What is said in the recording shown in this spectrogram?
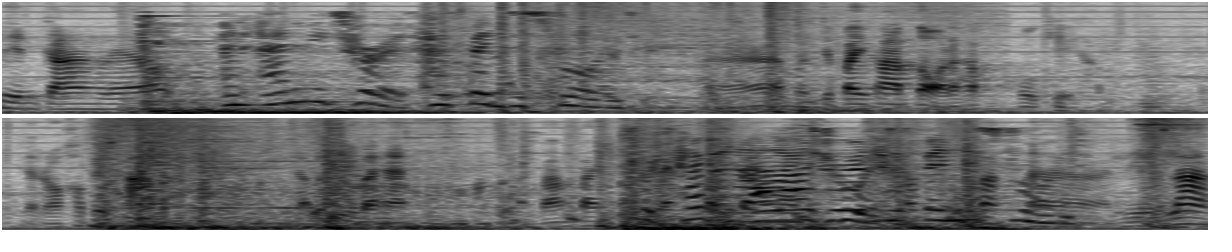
เลนกลางแล้ว An enemy turret has been destroyed. อ่ามันจะไปฟาร์มต่อนะครับ โอเคครับ เดี๋ยวเราเข้าไปฟาร์มจับประตูไปฮะตามไป Protect An ally ally turret turret. has been อ่า destroyed. เลนล่าง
